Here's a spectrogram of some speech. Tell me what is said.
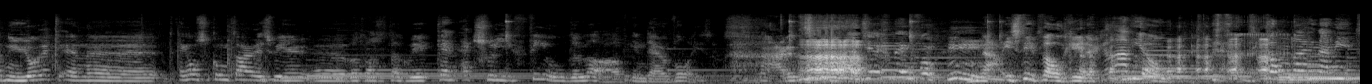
Uit New York en eh, het Engelse commentaar is weer, eh, wat was het ook weer? Can actually feel the love in their voices. Nou, dat is wel dat je echt denkt van, hmm, nou is dit wel ridder radio? Dat kan bijna niet.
